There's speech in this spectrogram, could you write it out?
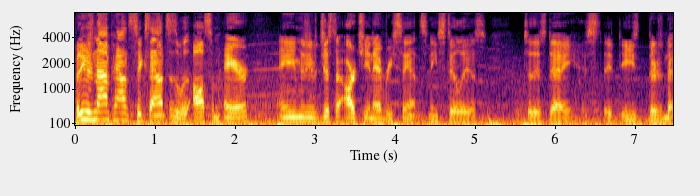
But he was nine pounds six ounces with awesome hair, and he was just an Archie in every sense, and he still is to this day. It, he's there's no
